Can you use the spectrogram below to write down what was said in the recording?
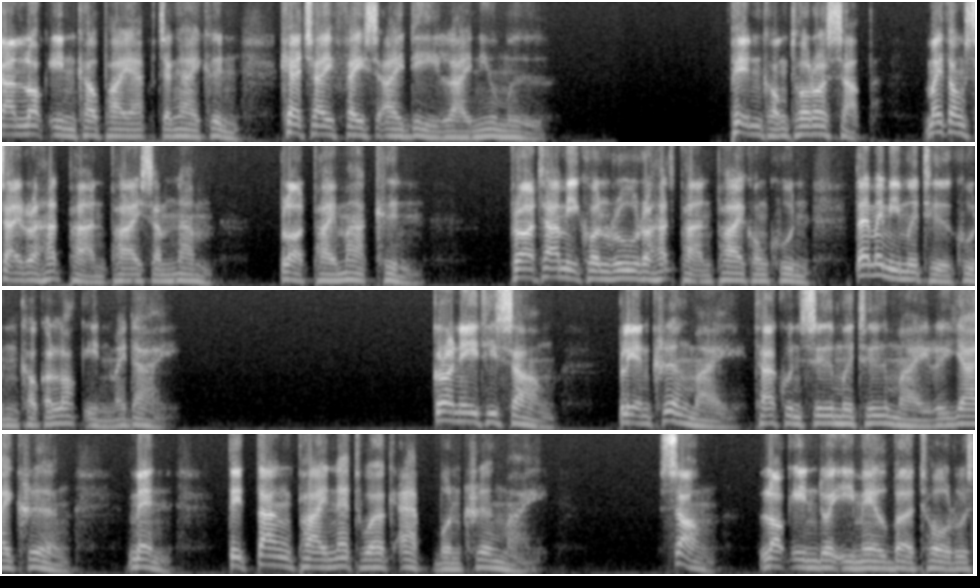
การล็อกอินเข้า Pi App จะง่ายขึ้น แค่ใช้ Face ID ลายนิ้วมือ พินของโทรศัพท์ ไม่ต้องใส่รหัสผ่าน Pi ซ้ำนำปลอดภัยมากขึ้น เพราะถ้ามีคนรู้รหัสผ่าน Pi ของคุณ แต่ไม่มีมือถือคุณเขาก็ล็อกอินไม่ได้ กรณีที่สองเปลี่ยนเครื่องใหม่ ถ้าคุณซื้อมือถือใหม่หรือย้ายเครื่อง เม่นติดตั้ง Pi Network App บนเครื่องใหม่ 2. ล็อกอินด้วยอีเมลเบอร์โทรหรือ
